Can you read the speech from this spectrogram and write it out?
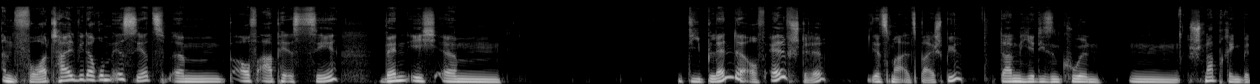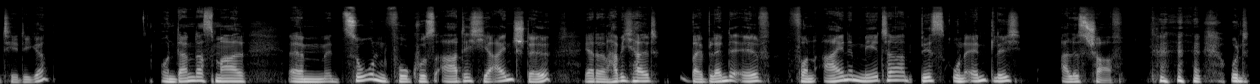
ein Vorteil wiederum ist jetzt ähm, auf APS-C, wenn ich ähm, die Blende auf 11 stelle, jetzt mal als Beispiel, dann hier diesen coolen mh, hm, Schnappring betätige und dann das mal ähm, zonenfokusartig hier einstelle, ja, dann habe ich halt bei Blende 11 von einem Meter bis unendlich alles scharf. und,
